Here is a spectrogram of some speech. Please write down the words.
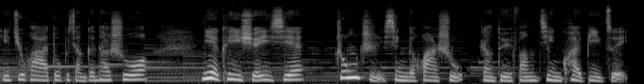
一句话都不想跟他说，你也可以学一些终止性的话术，让对方尽快闭嘴。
